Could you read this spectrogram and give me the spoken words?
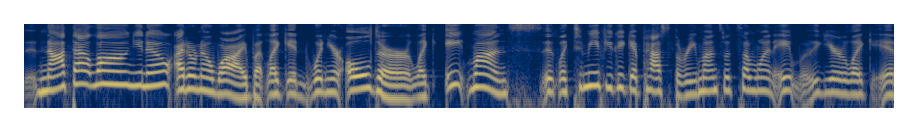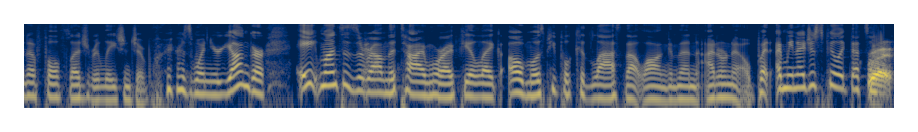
not that long, you know? I don't know why, but like in, when you're older, like eight months, it, like to me, if you could get past three months with someone, eight, you're like in a full fledged relationship. Whereas when you're younger, eight months is around the time where I feel like, oh, most people could last that long. And then I don't know. But I mean, I just feel like that's Right.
